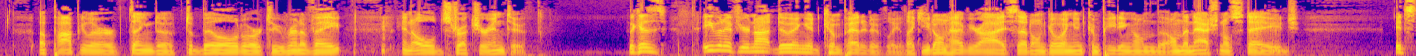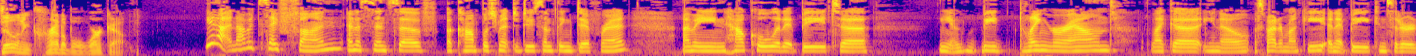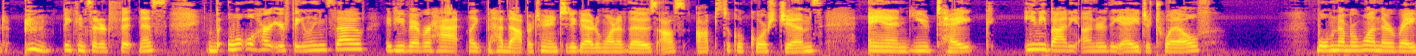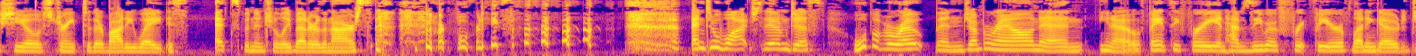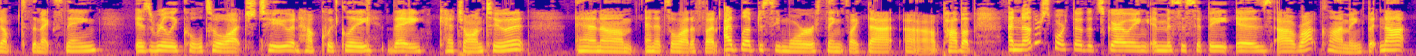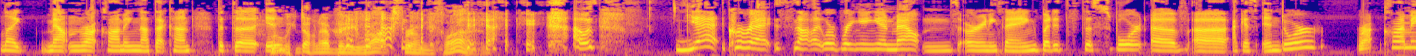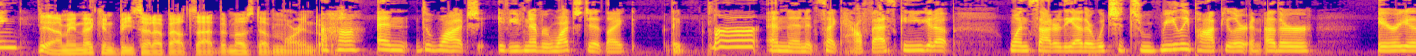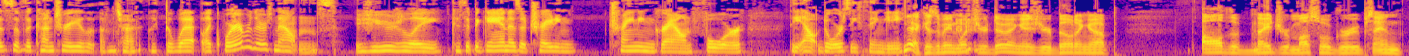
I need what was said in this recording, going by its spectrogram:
a popular thing to to build or to renovate an old structure into. Because even if you're not doing it competitively, like you don't have your eyes set on going and competing on the on the national stage, it's still an incredible workout. Yeah, and I would say fun and a sense of accomplishment to do something different. I mean, how cool would it be to, you know, be playing around like a, you know, a spider monkey and it be considered be considered fitness. But what will hurt your feelings though, if you've ever had like had the opportunity to go to one of those os- obstacle course gyms and you take anybody under the age of 12 well, number one, their ratio of strength to their body weight is exponentially better than ours in our 40s. and to watch them just whoop up a rope and jump around and, you know, fancy free and have zero fear of letting go to jump to the next thing is really cool to watch too and how quickly they catch on to it. And um and it's a lot of fun. I'd love to see more things like that uh, pop up. Another sport though that's growing in Mississippi is uh, rock climbing, but not like mountain rock climbing, not that kind. But the in, well, we don't have many rocks for them to climb. I was, yeah, correct. It's not like we're bringing in mountains or anything, but it's the sport of, uh, I guess, indoor rock climbing. Yeah, I mean they can be set up outside, but most of them are indoors. Huh? And to watch, if you've never watched it, like they brr, and then it's like, how fast can you get up one side or the other? Which it's really popular in other areas of the country. I'm trying like the wet, like wherever there's mountains is usually because it began as a trading training ground for the outdoorsy thingy. Yeah, because I mean, what you're doing is you're building up all the major muscle groups and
